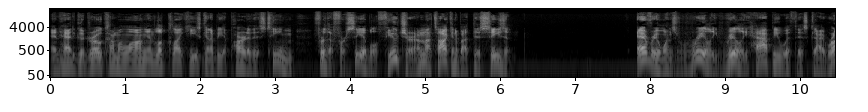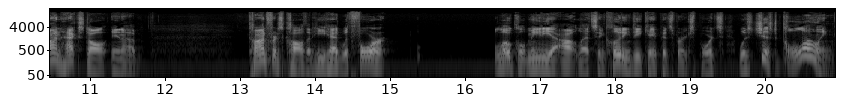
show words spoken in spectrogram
and had Gaudreau come along and look like he's going to be a part of this team for the foreseeable future. I'm not talking about this season. Everyone's really, really happy with this guy. Ron Hextall, in a conference call that he had with four local media outlets, including DK Pittsburgh Sports, was just glowing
